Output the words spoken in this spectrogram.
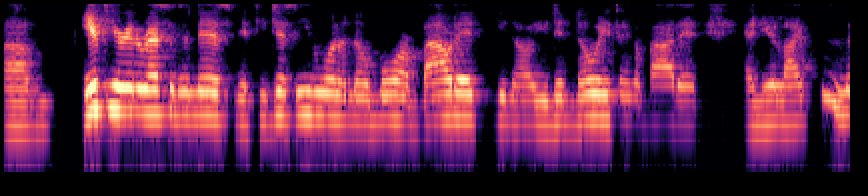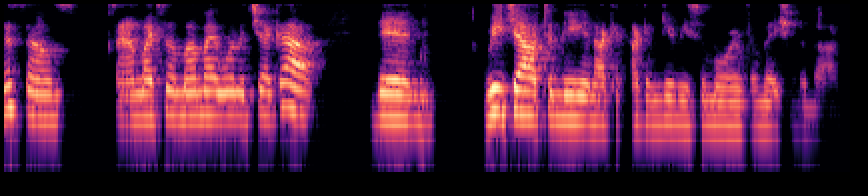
um, if you're interested in this, if you just even want to know more about it, you know, you didn't know anything about it, and you're like, hmm, that sounds sound like something I might want to check out, then reach out to me and I can, I can give you some more information about it.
